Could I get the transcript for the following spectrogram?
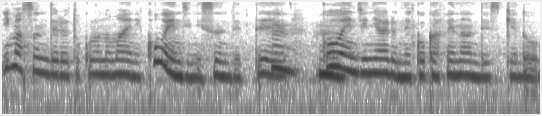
今住んでるところの前に高円寺に住んでて、うん。うん、高円寺にある猫カフェなんですけど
